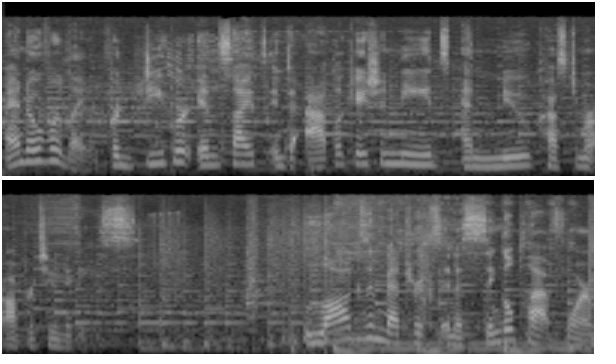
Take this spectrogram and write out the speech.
and overlaid for deeper insights into application needs and new customer opportunities. Logs and metrics in a single platform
